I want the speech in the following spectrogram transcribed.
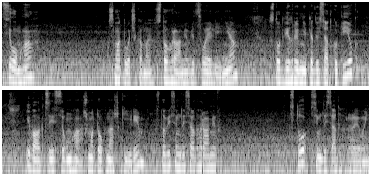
Сьомга шматочками 100 грамів від своя лінія. 102 гривні 50 копійок. І в акції сьомга шматок на шкірі 180 грамів. 170 гривень.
